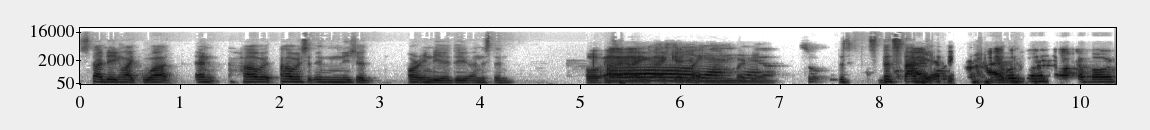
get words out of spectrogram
studying like what and how it, how is it in Indonesia or India? Do you understand? Oh i i, I get Oh, your yeah, point but yeah. yeah. So the, the study I would- ethic I was going to talk about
